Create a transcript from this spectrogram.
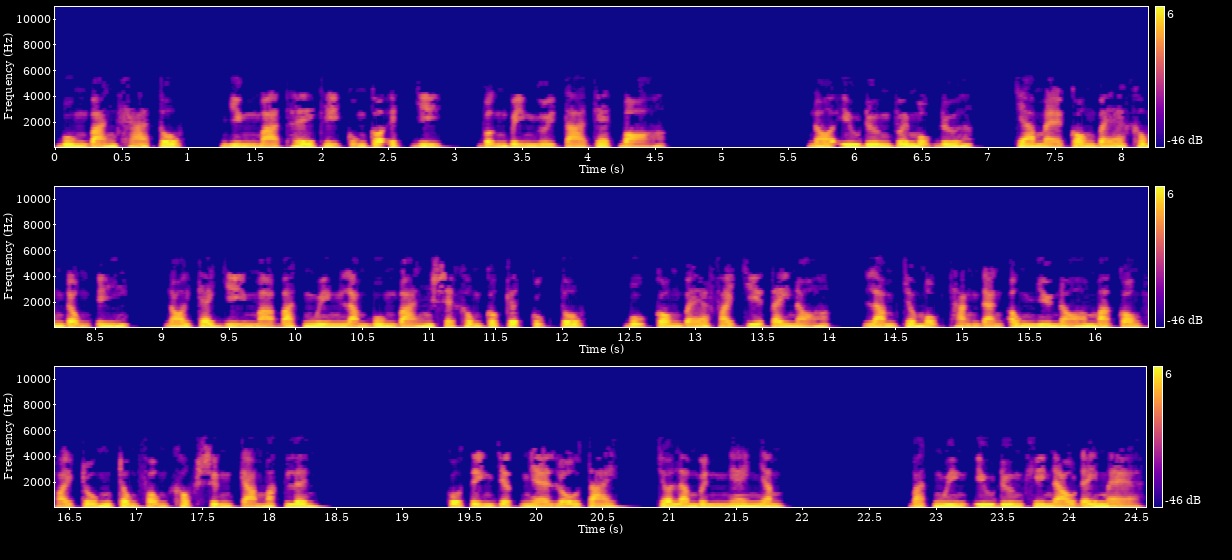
buôn bán khá tốt, nhưng mà thế thì cũng có ích gì, vẫn bị người ta ghét bỏ. Nó yêu đương với một đứa, cha mẹ con bé không đồng ý, nói cái gì mà bác Nguyên làm buôn bán sẽ không có kết cục tốt, buộc con bé phải chia tay nó, làm cho một thằng đàn ông như nó mà còn phải trốn trong phòng khóc sưng cả mắt lên. Cố tiện giật nhẹ lỗ tai, cho là mình nghe nhầm. Bác Nguyên yêu đương khi nào đấy mẹ?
